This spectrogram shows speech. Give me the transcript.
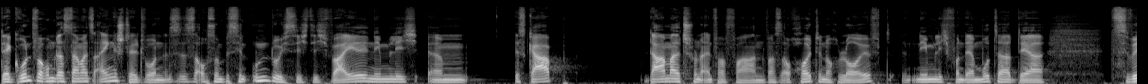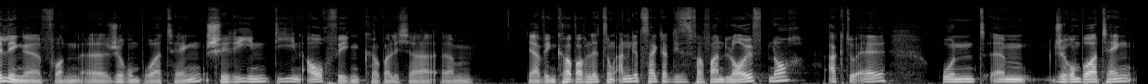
Der Grund, warum das damals eingestellt worden ist, ist auch so ein bisschen undurchsichtig, weil nämlich ähm, es gab damals schon ein Verfahren, was auch heute noch läuft, nämlich von der Mutter der Zwillinge von äh, Jerome Boateng, Shirin, die ihn auch wegen körperlicher, ähm, ja, wegen Körperverletzung angezeigt hat. Dieses Verfahren läuft noch aktuell und ähm, Jerome Boateng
